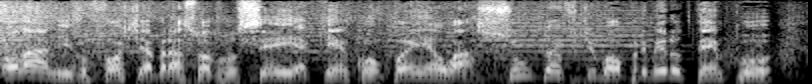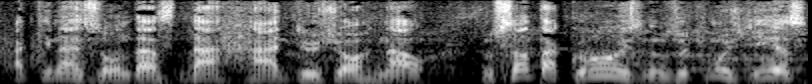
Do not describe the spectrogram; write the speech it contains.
Olá, amigo. Forte abraço a você e a quem acompanha o assunto é futebol primeiro tempo aqui nas ondas da Rádio Jornal. No Santa Cruz, nos últimos dias,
